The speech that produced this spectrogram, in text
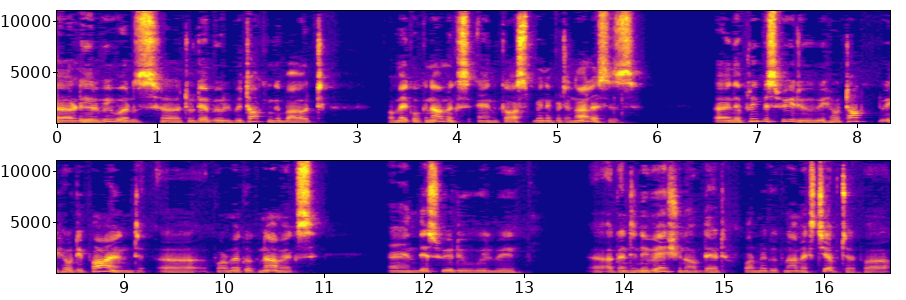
Uh, dear viewers, uh, today we will be talking about pharmacoeconomics and cost benefit analysis. Uh, in the previous video, we have talked, we have defined uh, pharmacoeconomics, and this video will be uh, a continuation of that pharmacoeconomics chapter for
